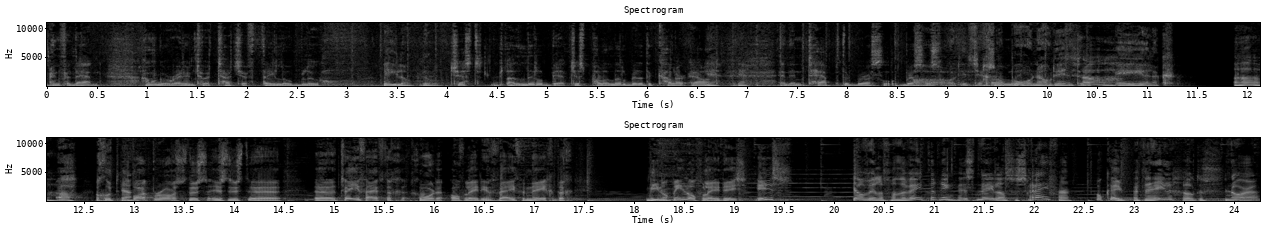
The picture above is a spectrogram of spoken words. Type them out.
And for that, I'm to go right into a touch of phthalo blue. Phthalo blue. Just a little bit. Just pull a little bit of the color out. Yeah, yeah. And then tap the bristle, bristles. Oh, dit is echt zo firmly porno, dit. the- Heerlijk. Ah. Ah, goed. Ja. Bob Ross dus, is dus eh, eh, 52 geworden, overleden in 95. Wie nog meer overleden is, is... Jan-Willem van der Wetering, dat is een Nederlandse schrijver. Oké. Met een hele grote snor.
